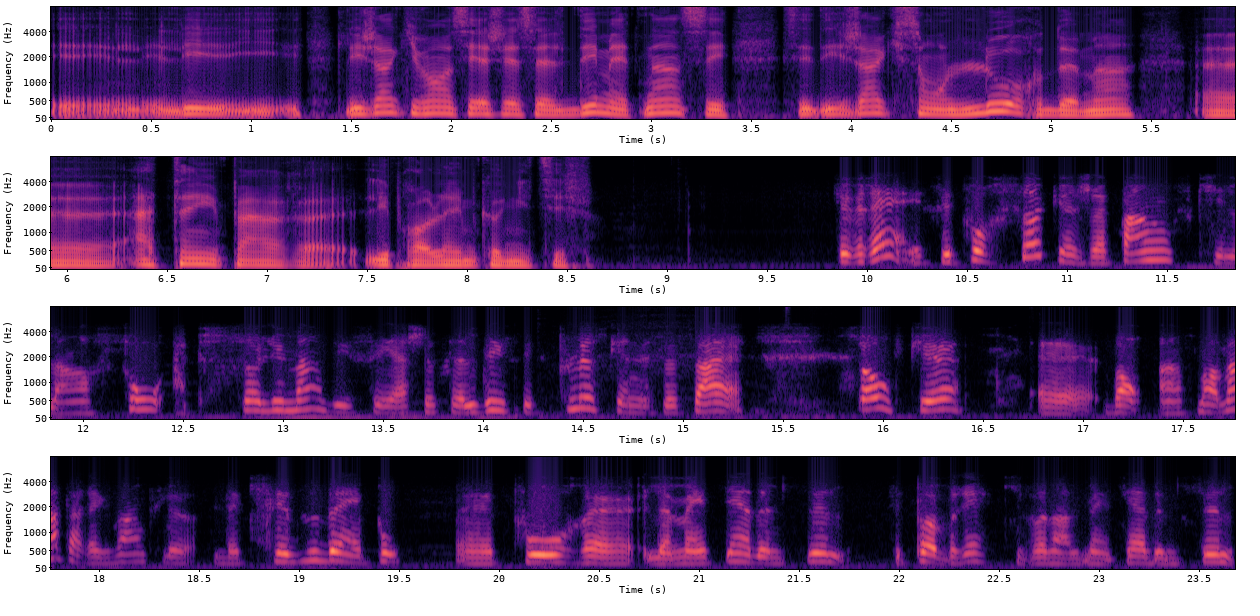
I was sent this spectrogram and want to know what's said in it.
les, gens qui vont en CHSLD maintenant, c'est des gens qui sont lourdement euh, atteints par les problèmes cognitifs. C'est vrai, et c'est pour ça que je pense qu'il en faut absolument des CHSLD. C'est plus que nécessaire. Sauf que, euh, bon, en ce moment, par exemple, le crédit d'impôt euh, pour euh, le maintien à domicile, c'est pas vrai qu'il va dans le maintien à domicile.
